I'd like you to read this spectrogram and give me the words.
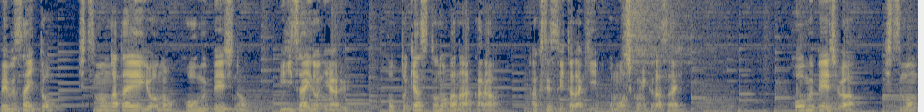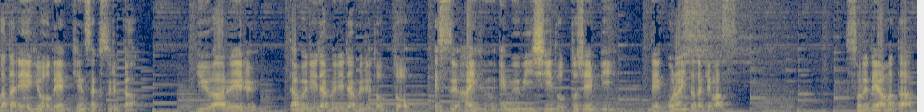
ウェブサイト質問型営業のホームページの右サイドにあるポッドキャストのバナーからアクセスいただきお申し込みください。ホームページは質問型営業で検索するか URL www.s-mbc.jp でご覧いただけますそれではまた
